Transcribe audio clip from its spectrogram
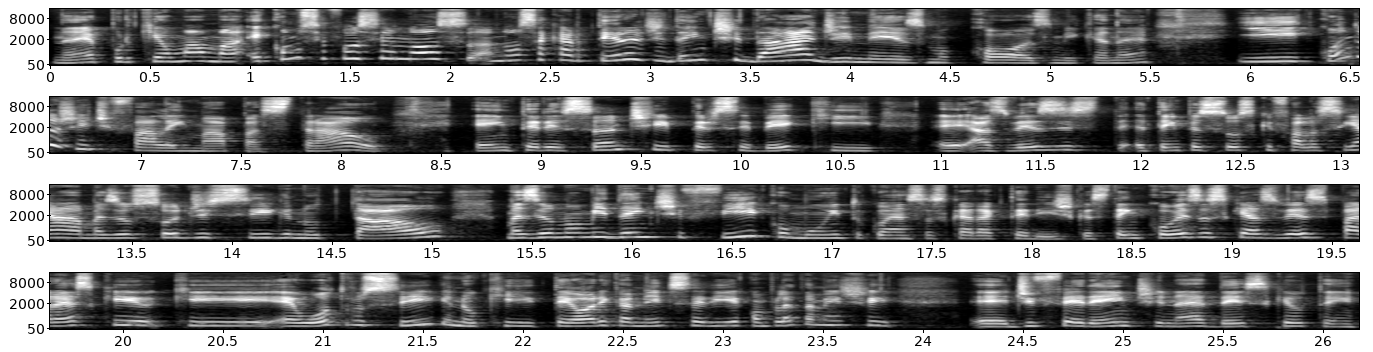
né? Porque é uma é como se fosse a nossa, a nossa carteira de identidade mesmo cósmica, né? E quando a gente fala em mapa astral, é interessante perceber que é, às vezes tem pessoas que falam assim: ah, mas eu sou de signo tal, mas eu não me identifico muito com essas características. Tem coisas que às vezes parece que, que é outro signo que teoricamente seria completamente é, diferente, né, desse que eu tenho.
